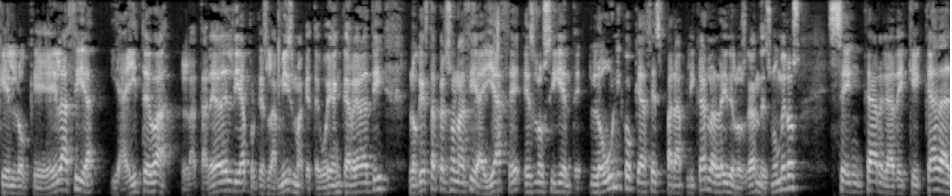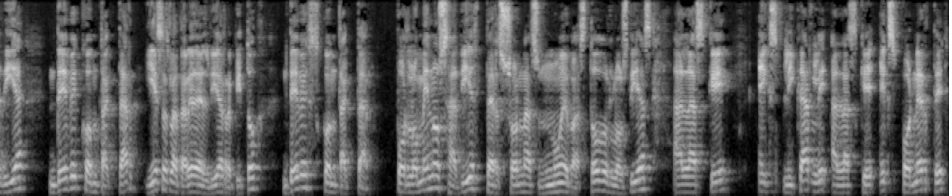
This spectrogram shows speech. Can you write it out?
que lo que él hacía, y ahí te va la tarea del día, porque es la misma que te voy a encargar a ti, lo que esta persona hacía y hace es lo siguiente. Lo único que hace es para aplicar la ley de los grandes números, se encarga de que cada día debe contactar, y esa es la tarea del día, repito, debes contactar por lo menos a 10 personas nuevas todos los días a las que explicarle, a las que exponerte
